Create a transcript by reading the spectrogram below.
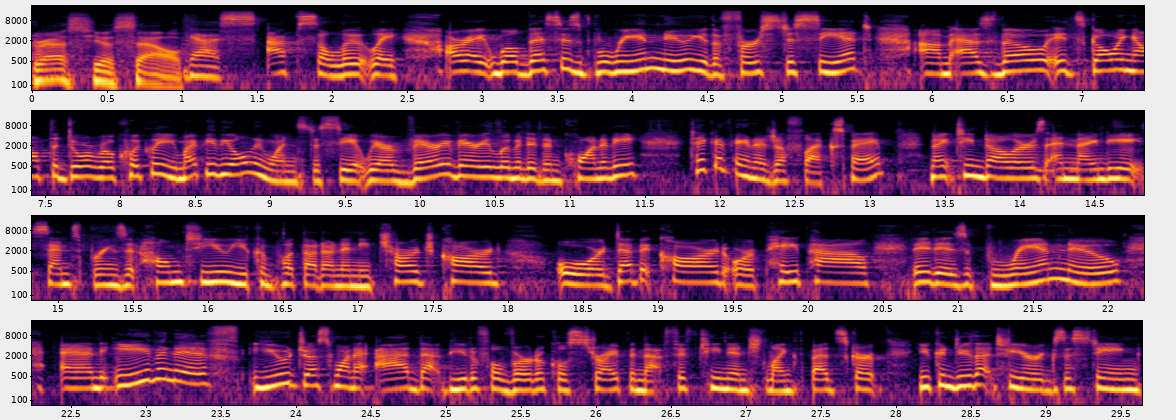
dress yourself. Yes, absolutely. All right, well, this is brand new. You're the first to see it. Um, as though it's going out the door real quickly, you might be the only ones to see it. We are very, very limited in quantity. Take advantage of FlexPay. $19.98 brings it home to you. You can put that on any charge card or debit card or PayPal. It is brand new. And even if you just want to add that beautiful vertical stripe in that 15 inch length bed skirt, you can do that to your existing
